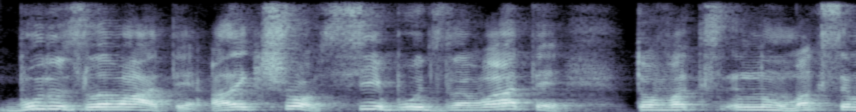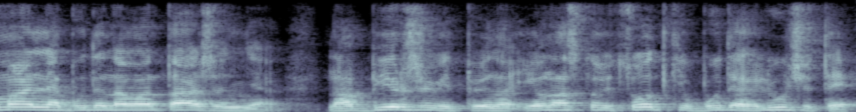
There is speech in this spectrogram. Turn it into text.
будуть зливати. Але якщо всі будуть зливати, то ну, максимальне буде навантаження на біржу, відповідно, і вона 100% буде глючити.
